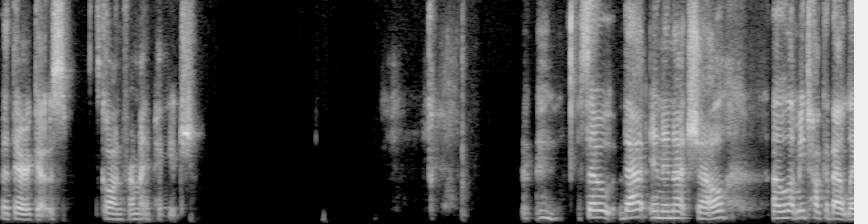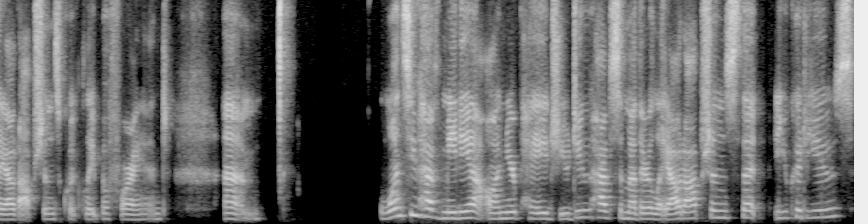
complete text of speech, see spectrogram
But there it goes. It's gone from my page. so that in a nutshell, uh, let me talk about layout options quickly before I end. Um, once you have media on your page, you do have some other layout options that you could use.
